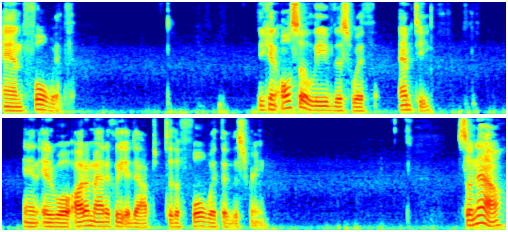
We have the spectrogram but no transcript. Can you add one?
and full width. You can also leave this width empty and it will automatically adapt to the full width of the screen. So now,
